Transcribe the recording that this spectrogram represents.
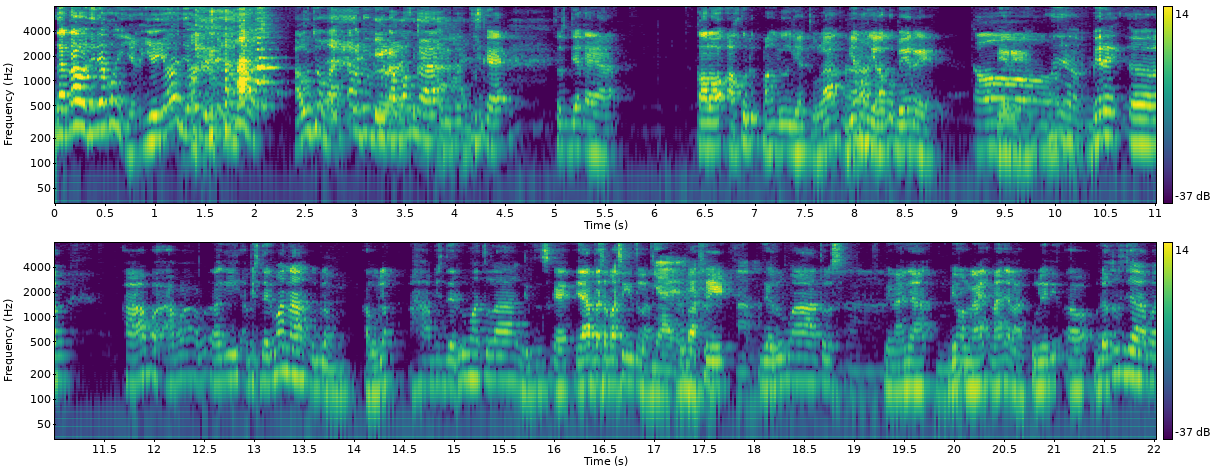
nggak tahu jadi aku iya iya iya aja. Jadi aku, juga nggak tahu dia Gimana apa enggak gitu. Terus kayak terus dia kayak kalau aku manggil dia tulang, dia manggil aku bere. Oh. Bere. Oh iya, bere eh, apa, apa apa lagi habis dari mana? Aku bilang, aku bilang ah, habis dari rumah tulang gitu. Terus kayak ya basa-basi gitu lah. Ya, ya. Basa-basi Ah. dari rumah terus dia nanya, dia mau nanya, nanya lah kuliah di oh, udah kerja apa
